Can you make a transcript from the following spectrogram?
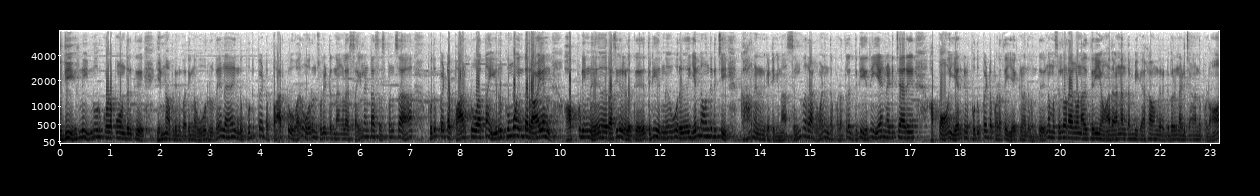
திடீர்னு இன்னொரு குழப்பம் வந்திருக்கு. என்ன அப்படின்னு பார்த்தீங்கன்னா ஒருவேளை இந்த புதுப்பேட்டை பார்ட் டூ வரும் வரும்னு சொல்லிட்டு இருந்தாங்களா சைலண்ட்டாக சஸ்பென்ஸாக புதுப்பேட்டை பார்ட் டூவாக தான் இருக்குமோ இந்த ராயன் அப்படின்னு ரசிகர்களுக்கு திடீர்னு ஒரு எண்ணம் வந்துடுச்சு. காரணம் என்னென்னு கேட்டிங்கன்னா செல்வராகவன் இந்த படத்தில் திடீர்னு ஏன் நடித்தார் அப்போ ஏற்கனவே புதுப்பேட்டை படத்தை இயக்குனது வந்து நம்ம செல்வராகவன் அது தெரியும். அது அண்ணன் தம்பிக்காக அவங்க ரெண்டு பேரும் நடித்தாங்க அந்த படம்.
